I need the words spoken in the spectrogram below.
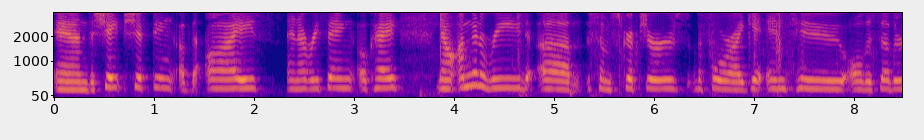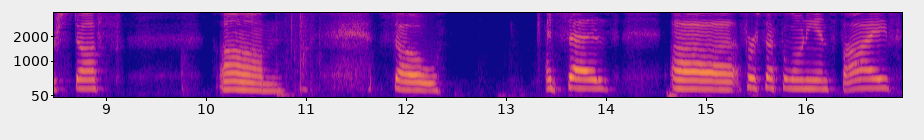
and the shape shifting of the eyes and everything. Okay, now I'm going to read uh, some scriptures before I get into all this other stuff. Um, so it says, uh, First Thessalonians 5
